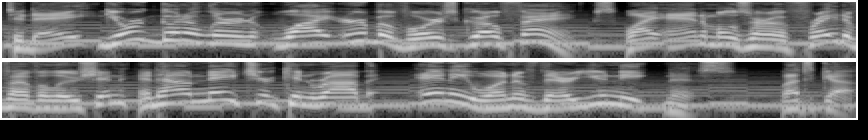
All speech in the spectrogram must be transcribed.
Today, you're going to learn why herbivores grow fangs, why animals are afraid of evolution, and how nature can rob anyone of their uniqueness. Let's go.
